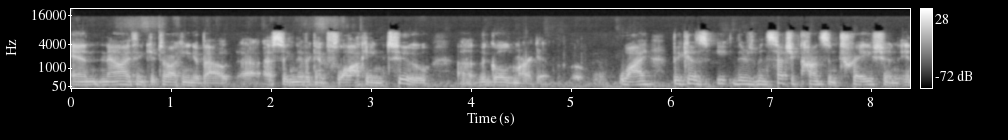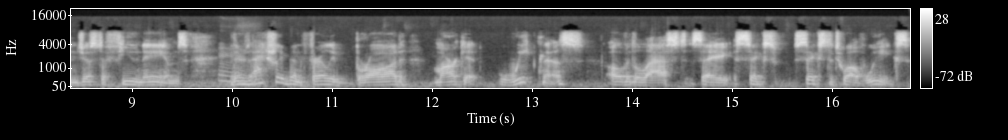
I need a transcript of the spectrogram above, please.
and now I think you're talking about uh, a significant flocking to uh, the gold market. Why? Because there's been such a concentration in just a few names. Mm. There's actually been fairly broad market weakness over the last say six six to 12 weeks.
